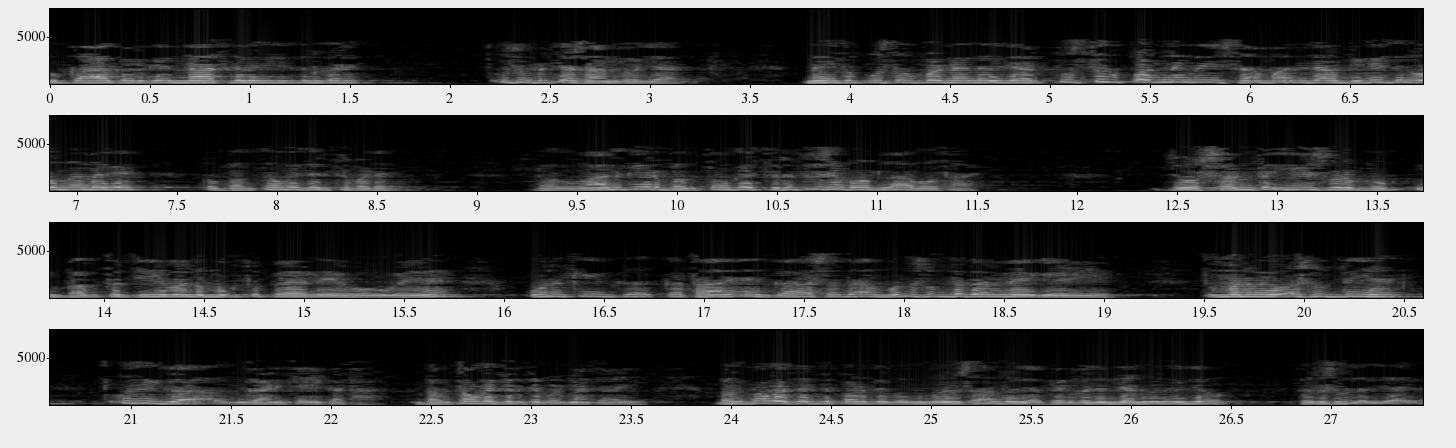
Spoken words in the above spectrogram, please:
तो गा करके नाच करके कीर्तन करे तो उसमें बच्चा शांत हो जाए। नहीं तो पुस्तक पढ़ने लग जाए। पुस्तक पढ़ने में सामान्य जहाँ विवेचन होने लगे तो भक्तों के चरित्र पढ़े। भगवान के और भक्तों के चरित्र से बहुत लाभ होता है। जो संत ईश्वर भक्त जीवन मुक्त पहले हो गए उनकी कथाएँ गा सदा मन शुद्ध करने के लिए। तो मन में अशुद्धि है तो उसकी गा, गानी चाहिए कथा। भक्तों के चरित्र पढ़ना चाहिए। भक्तों के चरित्र पढ़ते पढ़ते मन शांत हो जाए फिर भजन ध्यान में लग जाओ फिर उसमें लग जाएगा।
